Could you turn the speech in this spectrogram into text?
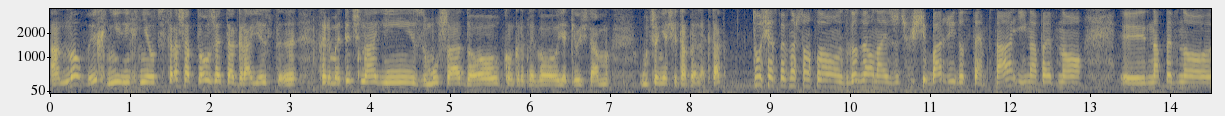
a nowych nie, ich nie odstrasza to, że ta gra jest e, hermetyczna i zmusza do konkretnego jakiegoś tam uczenia się tabelek, tak? Tu się z pewnością tą zgodzę, ona jest rzeczywiście bardziej dostępna i na pewno y, na pewno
